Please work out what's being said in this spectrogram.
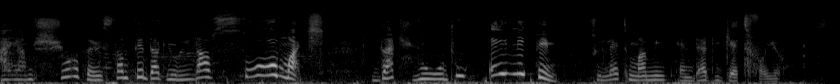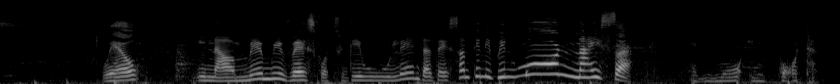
I am sure there is something that you love so much that you will do anything to let mommy and daddy get for you. Well, in our memory verse for today, we will learn that there is something even more nicer and more important.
